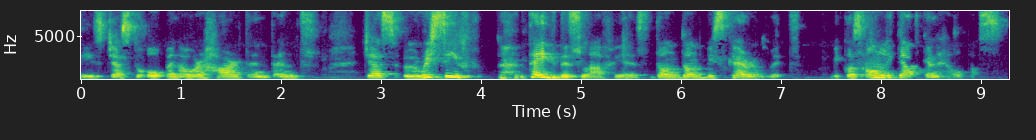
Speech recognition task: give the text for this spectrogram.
is just to open our heart and and just receive, take this love. Yes, don't don't be scared of it because only God can help us.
